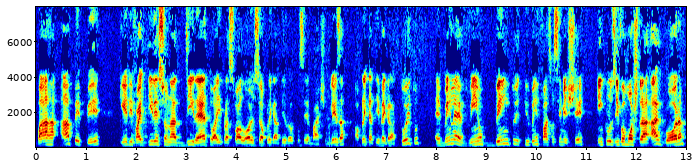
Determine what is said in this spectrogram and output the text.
barra app, que ele vai direcionar direto aí para sua loja, seu aplicativo que você baixa, beleza? O aplicativo é gratuito, é bem levinho, bem intuitivo, bem fácil você mexer. Inclusive, vou mostrar agora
